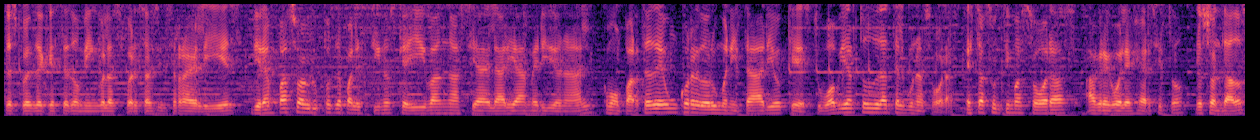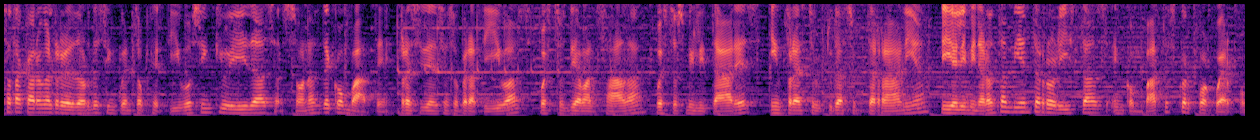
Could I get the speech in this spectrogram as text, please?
después de que este domingo las fuerzas israelíes dieran paso a grupos de palestinos que iban hacia el área meridional como parte de un corredor humanitario que estuvo abierto durante algunas horas. Estas últimas horas, agregó el ejército, los soldados atacaron alrededor de 50 objetivos incluidos zonas de combate, residencias operativas, puestos de avanzada, puestos militares, infraestructura subterránea y eliminaron también terroristas en combates cuerpo a cuerpo,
